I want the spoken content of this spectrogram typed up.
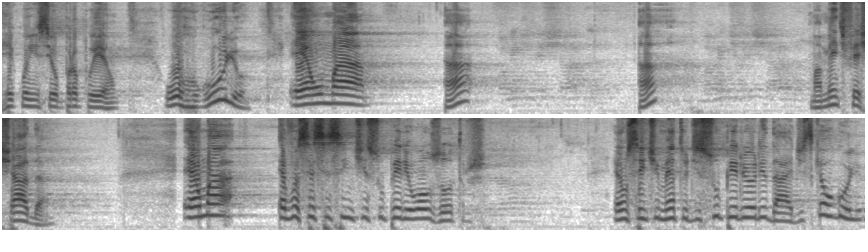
reconhecer o próprio erro? O orgulho é uma. Hã? Hã? Uma mente fechada. É uma. É você se sentir superior aos outros. É um sentimento de superioridade. Isso que é orgulho.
